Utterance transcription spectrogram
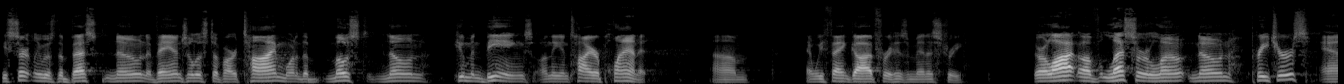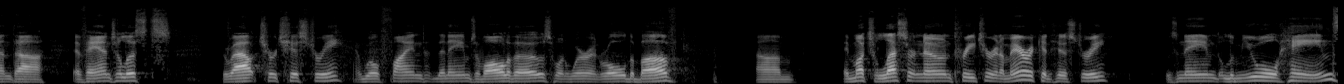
He certainly was the best known evangelist of our time, one of the most known human beings on the entire planet. Um, and we thank God for his ministry. There are a lot of lesser lo- known preachers and uh, evangelists throughout church history, and we'll find the names of all of those when we're enrolled above. Um, a much lesser known preacher in American history was named Lemuel Haynes.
